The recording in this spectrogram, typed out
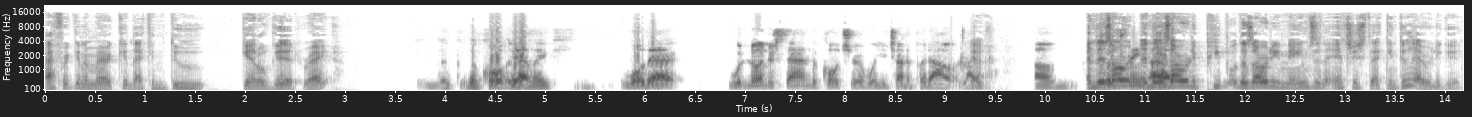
African American that can do ghetto good, right? the the yeah, like, well, that would not understand the culture and what you're trying to put out. Like, Yeah. um, And there's already name? and there's Uh, already people. There's already names in the industry that can do that really good.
